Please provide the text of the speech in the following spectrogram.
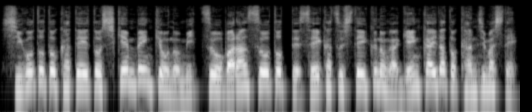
仕事と家庭と試験勉強の3つをバランスをとって生活していくのが限界だと感じまして。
